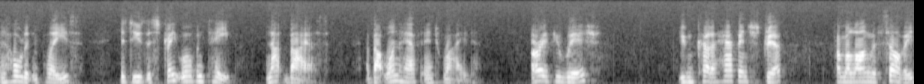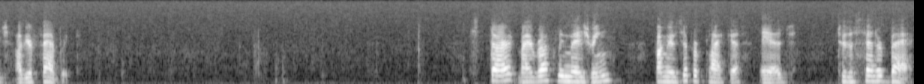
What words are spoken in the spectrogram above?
and hold it in place is to use a straight woven tape, not bias, about one half inch wide. Or if you wish, you can cut a half inch strip from along the selvage of your fabric. Start by roughly measuring from your zipper placket edge to the center back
